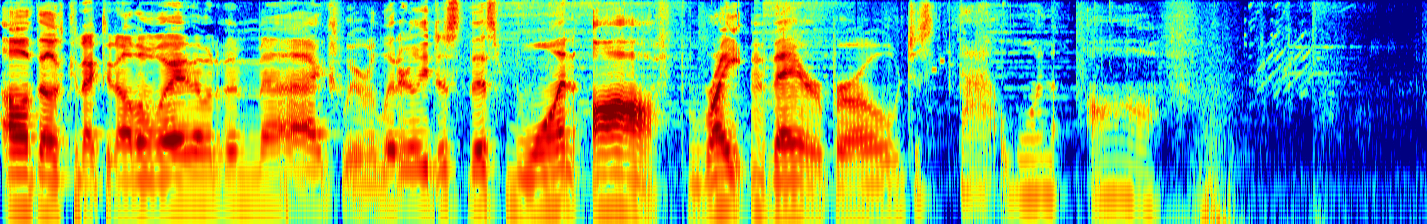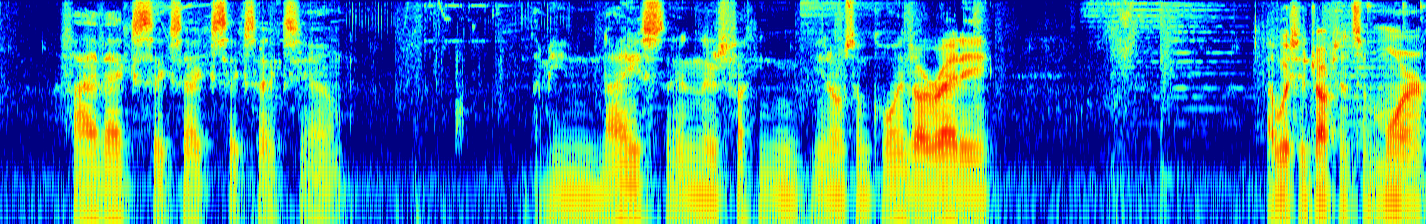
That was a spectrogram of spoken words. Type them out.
Oh, if that was connecting all the way, that would have been max. We were literally just this one off right there, bro. Just that one off. 5x, 6x, 6x, yeah. I mean, nice. And there's fucking, you know, some coins already. I wish it dropped in some more.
